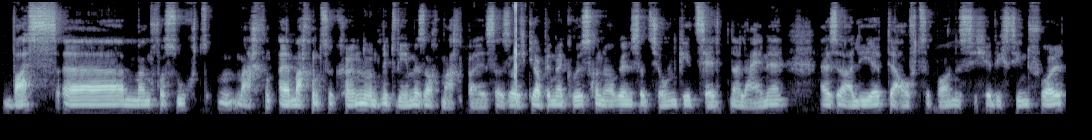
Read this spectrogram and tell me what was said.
was äh, man versucht machen, äh, machen zu können und mit wem es auch machbar ist. Also ich glaube, in einer größeren Organisation geht es selten alleine. Also Alliierte aufzubauen ist sicherlich sinnvoll.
